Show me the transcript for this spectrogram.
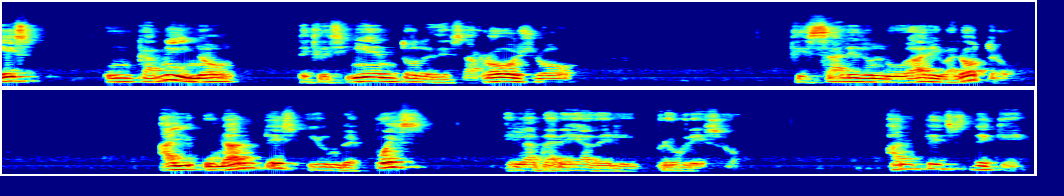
es un camino de crecimiento, de desarrollo, que sale de un lugar y va al otro. Hay un antes y un después en la tarea del progreso. ¿Antes de qué?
